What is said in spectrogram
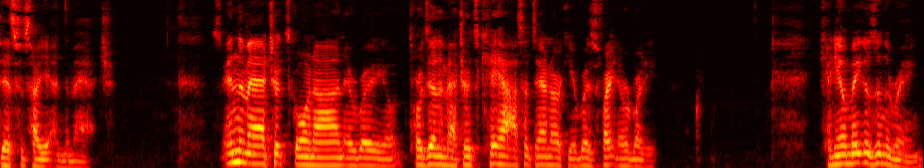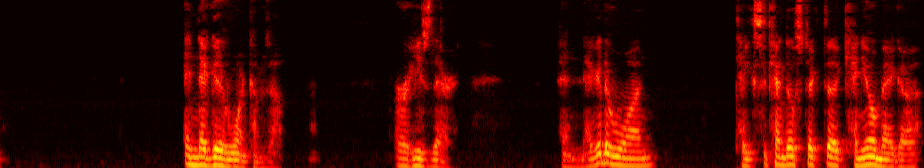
This is how you end the match. So in the match, it's going on. Everybody, you know, towards the end of the match, it's chaos. It's anarchy. Everybody's fighting everybody. Kenny Omega's in the ring, and negative one comes out, or he's there, and negative one takes the kendo stick to Kenny Omega.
